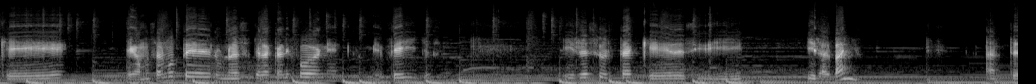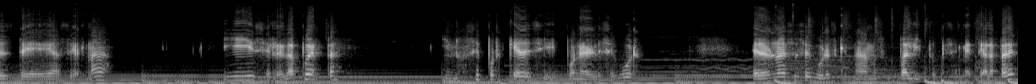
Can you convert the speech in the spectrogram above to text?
que llegamos al motel, uno de de la California, que son bien feillos, y resulta que decidí ir al baño antes de hacer nada. Y cerré la puerta y no sé por qué decidí ponerle seguro. Era uno de esos seguros que es nada más un palito que se mete a la pared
